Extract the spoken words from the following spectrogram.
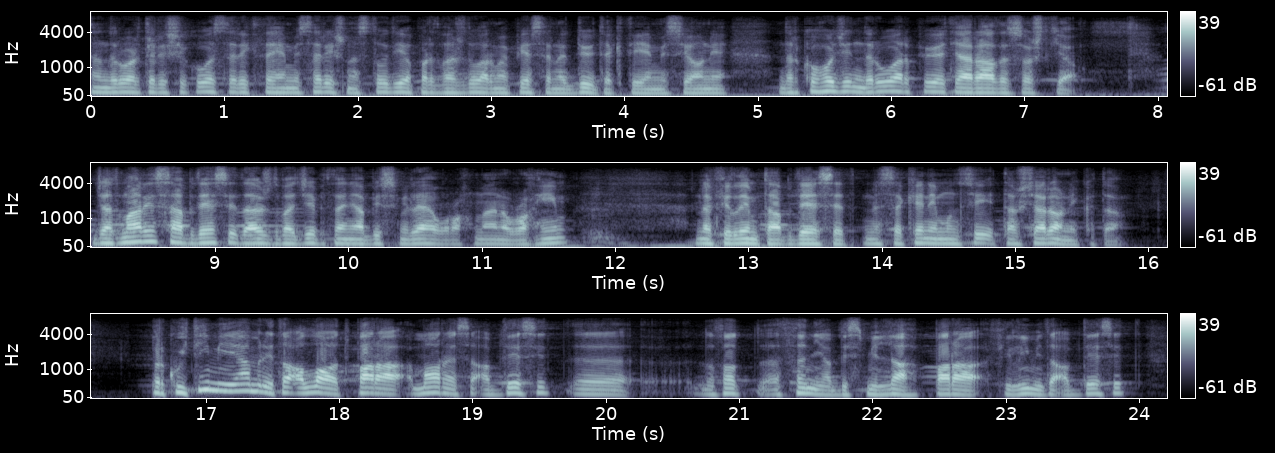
Të nderuar teleshikues u rikthejmi sërish në studio për të vazhduar me pjesën e dytë të këtij emisioni, ndërkohë i nderuar pyetja e radhës është kjo. Gjatë marrjes e abdesit është vaxhib thënia Bismillah u Rahman u Rahim në fillim të abdesit nëse keni mundësi ta sqaroni këtë. Përkujtimi i emrit të Allahut para marrjes së abdesit, do thot thënia bismillah para fillimit të abdesit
